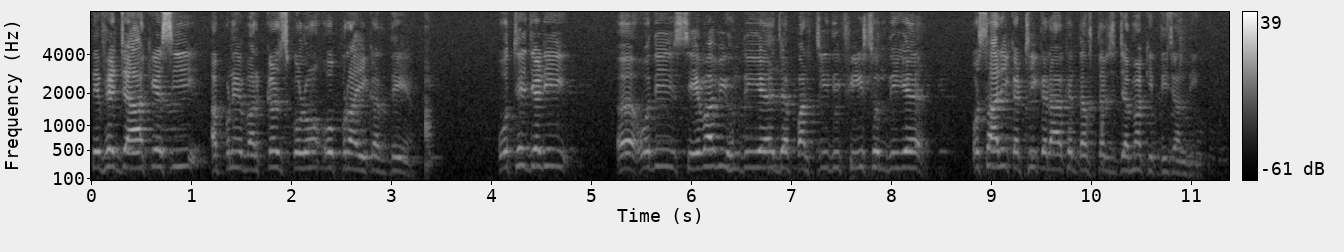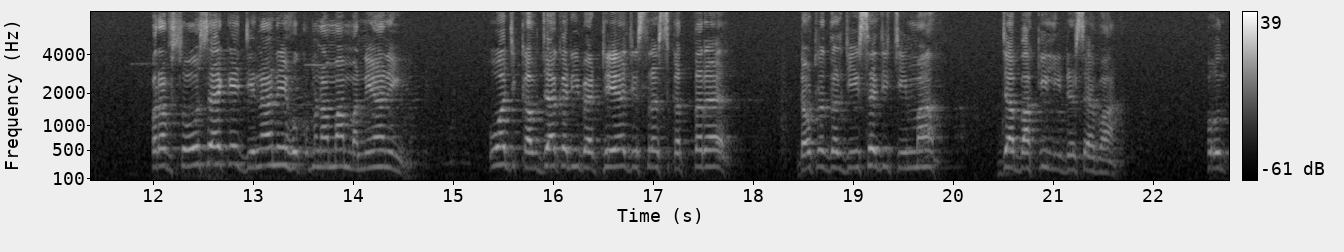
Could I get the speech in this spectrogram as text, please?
ਤੇ ਫਿਰ ਜਾ ਕੇ ਅਸੀਂ ਆਪਣੇ ਵਰਕਰਸ ਕੋਲੋਂ ਉਹ ਭਰਾਈ ਕਰਦੇ ਹਾਂ। ਉੱਥੇ ਜਿਹੜੀ ਉਹਦੀ ਸੇਵਾ ਵੀ ਹੁੰਦੀ ਹੈ ਜਾਂ ਪਰਚੀ ਦੀ ਫੀਸ ਹੁੰਦੀ ਹੈ, ਉਹ ਸਾਰੀ ਇਕੱਠੀ ਕਰਾ ਕੇ ਦਫ਼ਤਰ 'ਚ ਜਮ੍ਹਾਂ ਕੀਤੀ ਜਾਂਦੀ। ਪਰ ਅਫਸੋਸ ਹੈ ਕਿ ਜਿਨ੍ਹਾਂ ਨੇ ਹੁਕਮਨਾਮਾ ਮੰਨਿਆ ਨਹੀਂ, ਉਹ ਅੱਜ ਕਬਜ਼ਾ ਕਰੀ ਬੈਠੇ ਆ ਜਿਸ ਤਰ੍ਹਾਂ ਸਕੱਤਰ ਹੈ, ਡਾਕਟਰ ਦਲਜੀਤ ਸਿੰਘ ਜੀ ਚੀਮਾ ਜਾਂ ਬਾਕੀ ਲੀਡਰ ਸਾਹਿਬਾਨ। ਭੁ-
